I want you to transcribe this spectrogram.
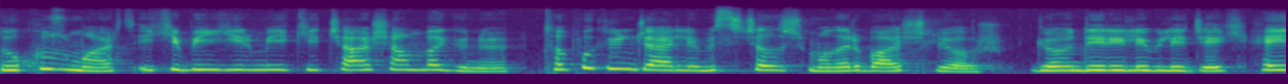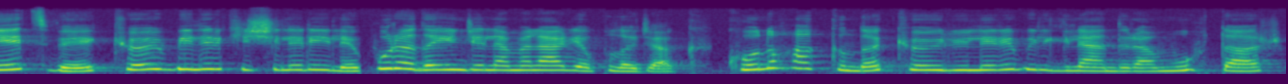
9 Mart 2022 Çarşamba günü tapu güncellemesi çalışmaları başlıyor. Gönderilebilecek heyet ve köy bilir kişileriyle burada incelemeler yapılacak. Konu hakkında köylüleri bilgilendiren muhtar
